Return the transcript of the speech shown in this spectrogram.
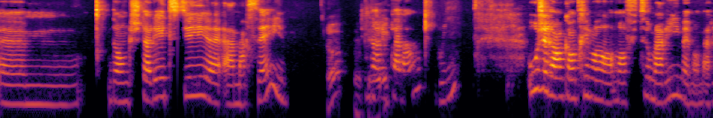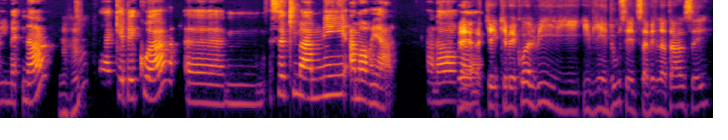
Euh, donc, je suis allée étudier à Marseille, Ah, dans les Calanques, oui, où j'ai rencontré mon, mon futur mari, mais mon mari maintenant, Mhm. Québécois, ce qui m'a amené à Montréal. Alors, Mais, Québécois, lui, il, il vient d'où? C'est sa ville natale, c'est?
